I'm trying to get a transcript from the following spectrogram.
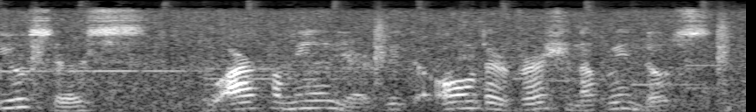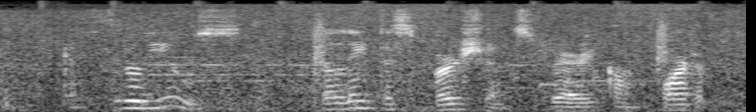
Users who are familiar with the older version of Windows can still use the latest versions very comfortably.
